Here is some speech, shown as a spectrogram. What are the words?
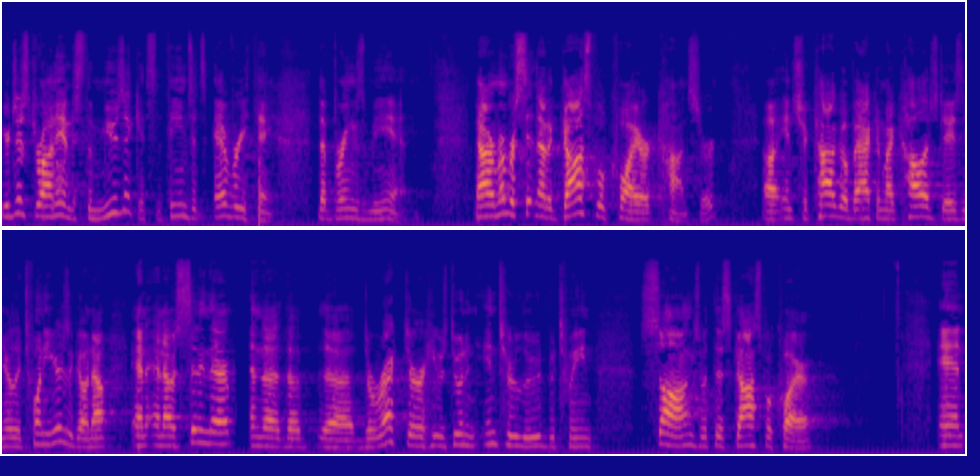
you're just drawn in. It's the music, it's the themes, it's everything that brings me in. Now, I remember sitting at a gospel choir concert uh, in Chicago back in my college days, nearly 20 years ago now, and, and I was sitting there, and the, the, the director, he was doing an interlude between songs with this gospel choir. And,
